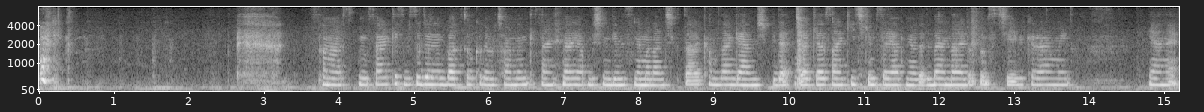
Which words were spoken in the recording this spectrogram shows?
Sanarsınız. Herkes bize dönüp baktı. O kadar utandım ki sanki ben yapmışım gibi sinemadan çıktı. Arkamdan gelmiş bir de. Jack ya sanki hiç kimse yapmıyor dedi. Ben de ayrıldım. İyi bir karar mıydı? Yani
